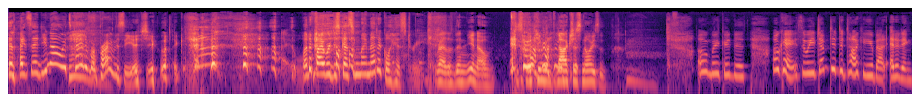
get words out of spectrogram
and I said, you know, it's kind of a privacy issue. Like what if I were discussing my medical history rather than, you know, just making obnoxious noises? Oh my goodness. Okay, so we jumped into talking about editing,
